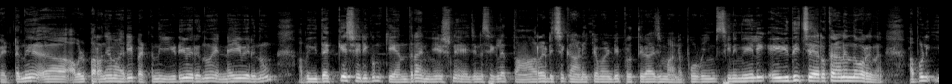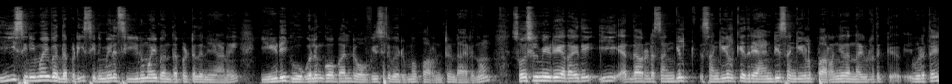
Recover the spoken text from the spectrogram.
പെട്ടെന്ന് അവൾ പറഞ്ഞ മാതിരി പെട്ടെന്ന് ഇ ഡി വരുന്നു എൻ ഐ വരുന്നു. അപ്പോൾ ഇതൊക്കെ ശരിക്കും കേന്ദ്ര അന്വേഷണ ഏജൻസികളെ താറടിച്ച് കാണിക്കാൻ വേണ്ടി പൃഥ്വിരാജ് മനഃപൂർവം സിനിമയിൽ എഴുതി ചേർത്താണെന്ന് പറയുന്നത്. അപ്പോൾ ഈ സിനിമയുമായി ബന്ധപ്പെട്ട് ഈ സിനിമയിലെ സീനുമായി ബന്ധപ്പെട്ട് തന്നെയാണ് ഇ ഡി ഗോകുലം ഗോപാലിന്റെ ഓഫീസിൽ വരുമ്പോൾ പറഞ്ഞിട്ടുണ്ടായിരുന്നു. സോഷ്യൽ മീഡിയ അതായത് ഈ എന്താ പറയുക സംഘിൽ സംഘികൾക്കെതിരെ ആന്റി സംഘികൾ പറഞ്ഞതെന്താ ഇവിടുത്തെ ഇവിടുത്തെ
